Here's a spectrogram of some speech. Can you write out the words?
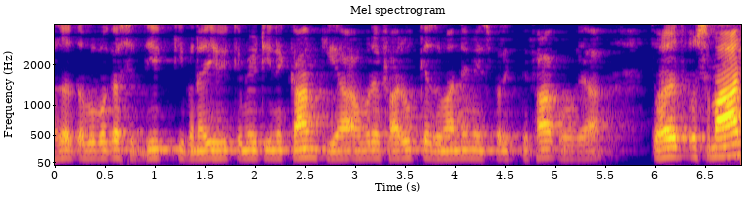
حضرت ابوبکر صدیق کی بنائی ہوئی کمیٹی نے کام کیا، عمر فاروق کے زمانے میں اس پر اتفاق ہو گیا، تو حضرت عثمان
